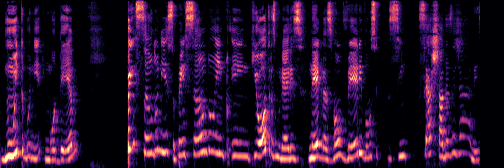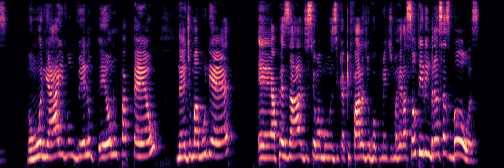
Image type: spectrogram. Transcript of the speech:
muito bonito, um modelo, pensando nisso, pensando em, em, que outras mulheres negras vão ver e vão se, se, se achar desejáveis. Vão olhar e vão ver no, eu num papel né, de uma mulher, é, apesar de ser uma música que fala de um rompimento de uma relação, tem lembranças boas.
